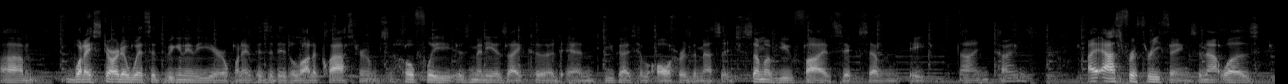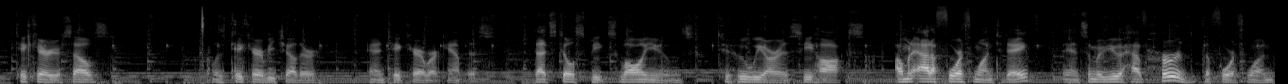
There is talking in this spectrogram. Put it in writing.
um, what I started with at the beginning of the year when I visited a lot of classrooms, hopefully as many as I could, and you guys have all heard the message. Some of you five, six, seven, eight, nine times. I asked for three things, and that was take care of yourselves, was take care of each other, and take care of our campus. That still speaks volumes to who we are as Seahawks. I'm gonna add a fourth one today, and some of you have heard the fourth one,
